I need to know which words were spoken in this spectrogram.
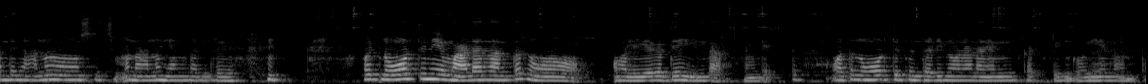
ಅಂದರೆ ನಾನು ಸ್ಟಿಚ್ ನಾನು ಹೆಂಗಂದರೆ, ಬಟ್ ನೋಡ್ತೀನಿ ಮಾಡೋಣ ಅಂತ ನೋ ಹೊಲಿಯೋದೇ ಇಲ್ಲ ಹಾಗೆ ಅದು ನೋಡ್ತಿರ್ತೀನಿ, ತಡಿ ನೋಡೋಣ ಹೆಂಗೆ ಕಟ್ಟಿಂಗು, ಏನು ಅಂತ.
